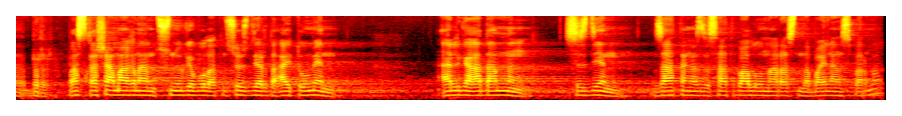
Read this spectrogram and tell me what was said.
бір басқаша мағынаны түсінуге болатын сөздерді айтумен әлгі адамның сізден затыңызды сатып алуының арасында байланыс бар ма?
